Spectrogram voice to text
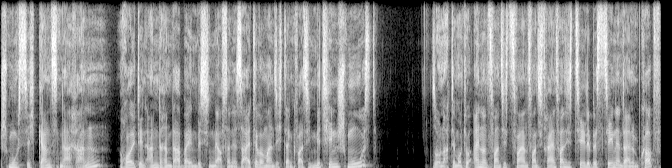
schmust sich ganz nah ran, rollt den anderen dabei ein bisschen mehr auf seine Seite, weil man sich dann quasi mit hinschmust. So nach dem Motto 21, 22, 23, zähle bis 10 in deinem Kopf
